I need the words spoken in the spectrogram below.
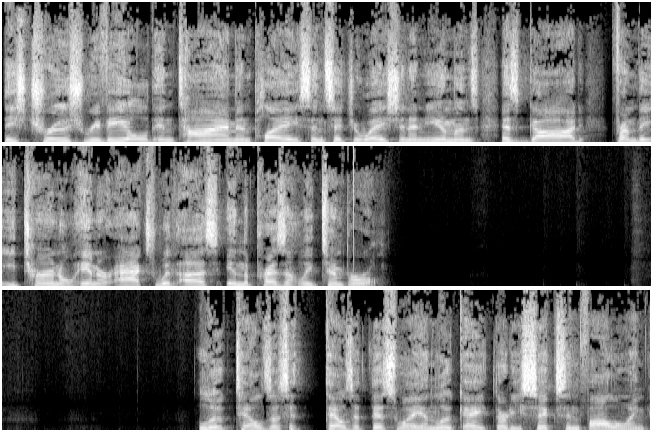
These truths revealed in time and place and situation and humans as God from the eternal interacts with us in the presently temporal. Luke tells us it tells it this way in Luke 8, 36 and following.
